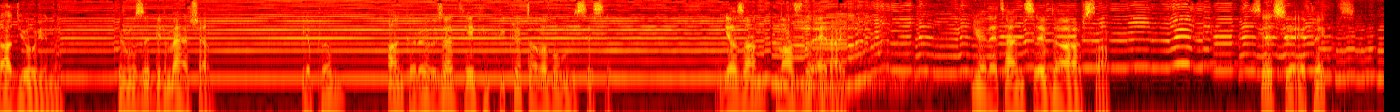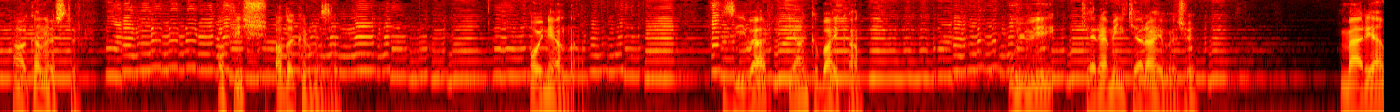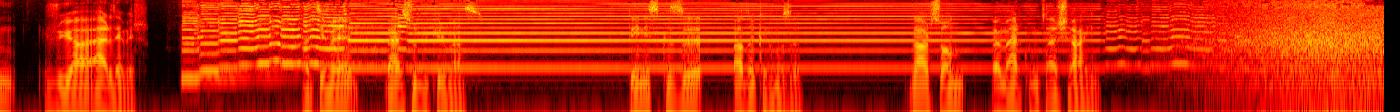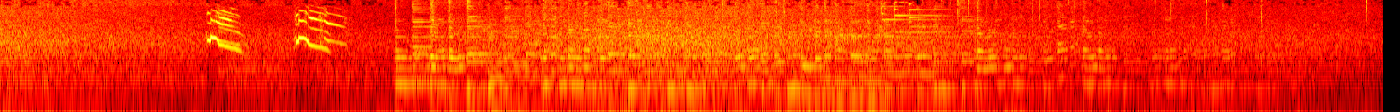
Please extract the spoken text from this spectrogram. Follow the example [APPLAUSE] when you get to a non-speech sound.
Radyo oyunu. Kırmızı bir mercan. Yapım Ankara Özel Tevfik Fikret Anadolu Lisesi. Yazan Nazlı Eray. Yöneten Sevda Arslan. Ses ve Efekt Hakan Öztürk. Afiş Ada Kırmızı. Oynayanlar. Ziver Yankı Baykan. Ulvi Kerem İlker Ayvacı Meryem Rüya Erdemir Hatime Bensu Bükülmez. Deniz Kızı Ada Kırmızı. Garson Ömer Kunter Şahin.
